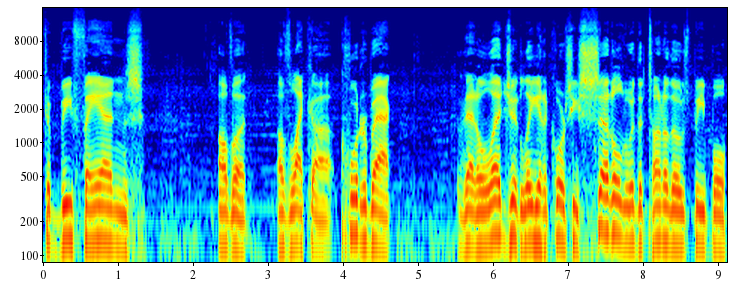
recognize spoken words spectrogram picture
to be fans of a of like a quarterback that allegedly, and of course he settled with a ton of those people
